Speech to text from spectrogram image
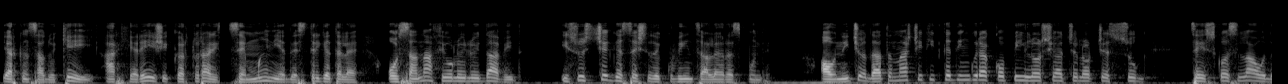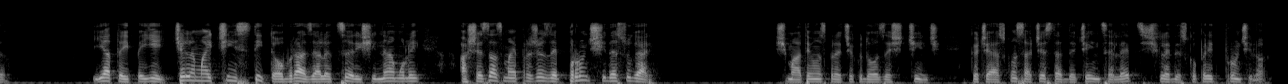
Iar când saducheii, arhierei și cărturarii se mânie de strigătele Osana fiului lui David, Iisus ce găsește de cuvința le răspunde? Au niciodată n-aș citit că din gura copiilor și a celor ce sug ți-ai scos laudă? Iată-i pe ei, cele mai cinstite obraze ale țării și neamului, așezați mai prejos de prunci și de sugari. Și Matei 11 cu 25, căci ai ascuns acestea de cei înțelepți și le descoperit pruncilor.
